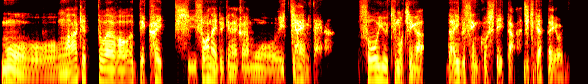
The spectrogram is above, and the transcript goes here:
もう、マーケットはでかいし、急がないといけないからもう行っちゃえみたいな、そういう気持ちがだいぶ先行していた時期だったように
